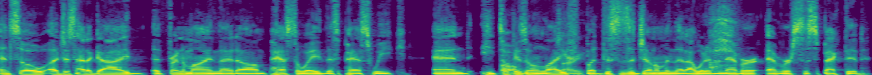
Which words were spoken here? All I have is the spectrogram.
And so I just had a guy, a friend of mine that um, passed away this past week and he took oh, his own life. Sorry. But this is a gentleman that I would have never, ever suspected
